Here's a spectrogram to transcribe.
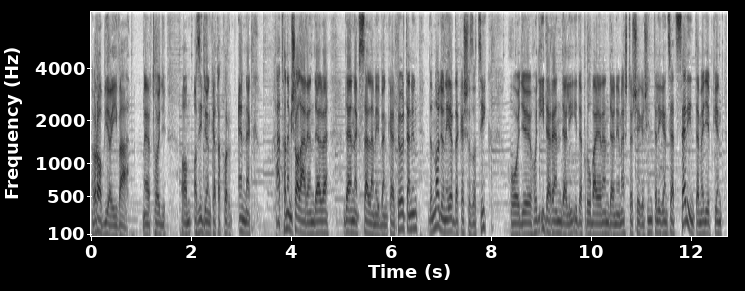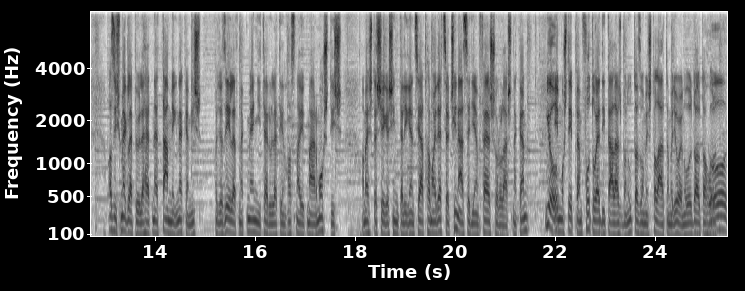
rabjaivá. Mert hogy a, az időnket akkor ennek hát ha nem is alárendelve, de ennek szellemében kell töltenünk. De nagyon érdekes ez a cikk, hogy, hogy ide rendeli, ide próbálja rendelni a mesterséges intelligenciát. Szerintem egyébként az is meglepő lehetne, tám még nekem is, hogy az életnek mennyi területén használjuk már most is a mesterséges intelligenciát. Ha majd egyszer csinálsz egy ilyen felsorolást nekem, Jó. én most éppen fotoeditálásban utazom, és találtam egy olyan oldalt, ahol, oh,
